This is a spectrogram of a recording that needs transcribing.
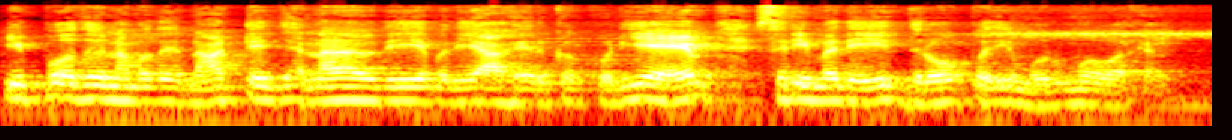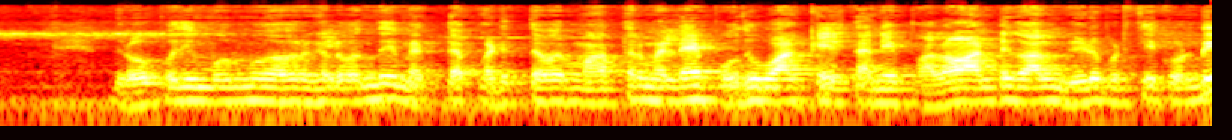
இப்போது நமது நாட்டின் ஜனாதிபதியாக இருக்கக்கூடிய ஸ்ரீமதி திரௌபதி முர்மு அவர்கள். திரௌபதி முர்மு அவர்கள் வந்து மெத்த படித்தவர் மாத்திரமல்ல பொது வாழ்க்கையில் தன்னை பல ஆண்டு காலம் ஈடுபடுத்தி கொண்டு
